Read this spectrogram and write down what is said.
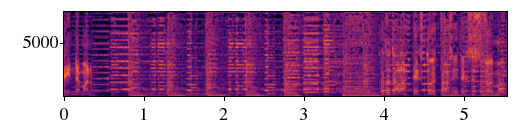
Lindemann. Katsotaan lähteekö toi taas itseksessä soimaan.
